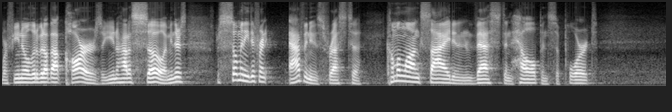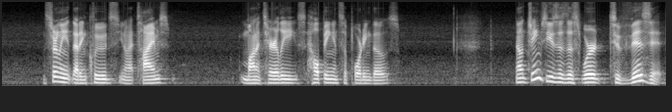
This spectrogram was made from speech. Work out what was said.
or if you know a little bit about cars, or you know how to sew. I mean, there's, there's so many different avenues for us to come alongside and invest and help and support. And certainly, that includes, you know, at times, monetarily helping and supporting those. Now, James uses this word to visit,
